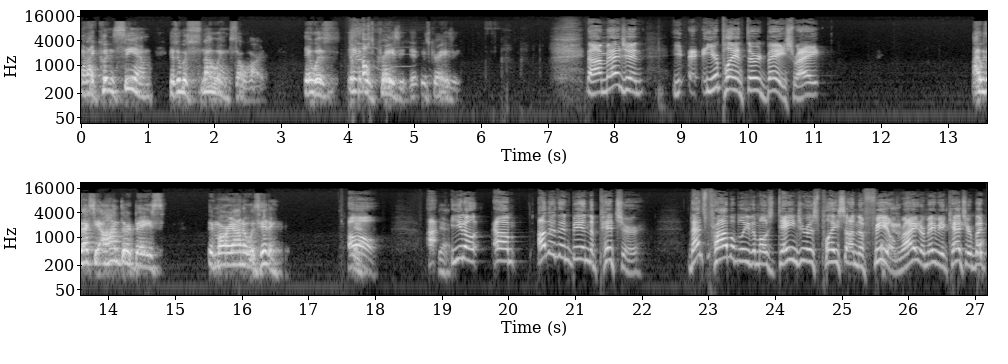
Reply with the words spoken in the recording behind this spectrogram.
and I couldn't see him because it was snowing so hard. It was it was crazy. It was crazy. Now imagine you're playing third base, right? I was actually on third base, and Mariano was hitting. Oh, yeah. I, yeah. you know, um, other than being the pitcher, that's probably the most dangerous place on the field, right? Or maybe a catcher, but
